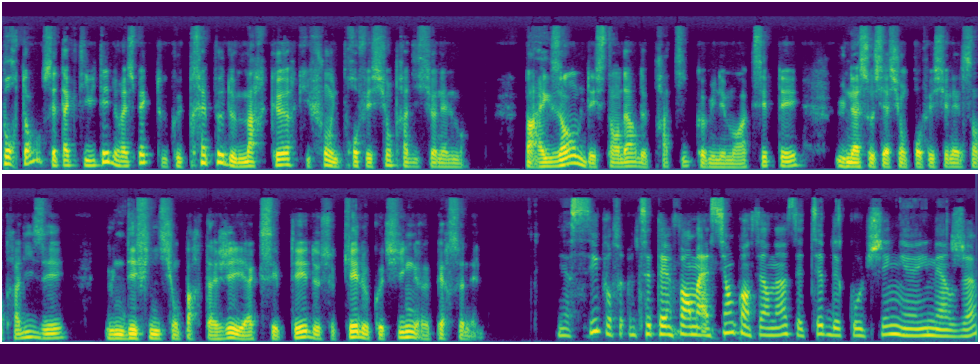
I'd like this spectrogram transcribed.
Pourtant, cette activité ne respecte que très peu de marqueurs qui font une profession traditionnellement. Par exemple, des standards de pratique communément acceptés, une association professionnelle centralisée, une définition partagée et acceptée de ce qu'est le coaching euh, personnel. Merci pour cette information concernant ce type de coaching euh, émergent.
